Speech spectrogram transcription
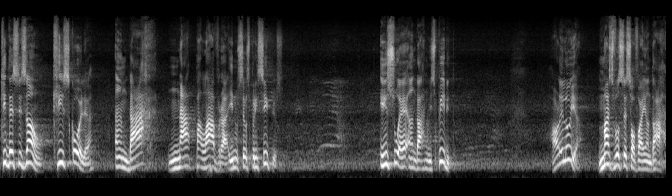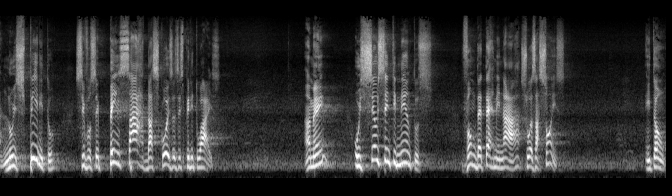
Que decisão, que escolha? Andar na palavra e nos seus princípios. Isso é andar no espírito. Aleluia. Mas você só vai andar no espírito se você pensar das coisas espirituais. Amém? os seus sentimentos vão determinar suas ações. Então,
